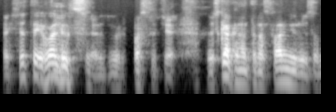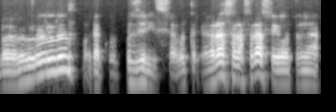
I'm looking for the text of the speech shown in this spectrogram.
То есть это эволюция, по сути. То есть как она трансформируется, вот так вот пузырится. Вот раз, раз, раз, и вот она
